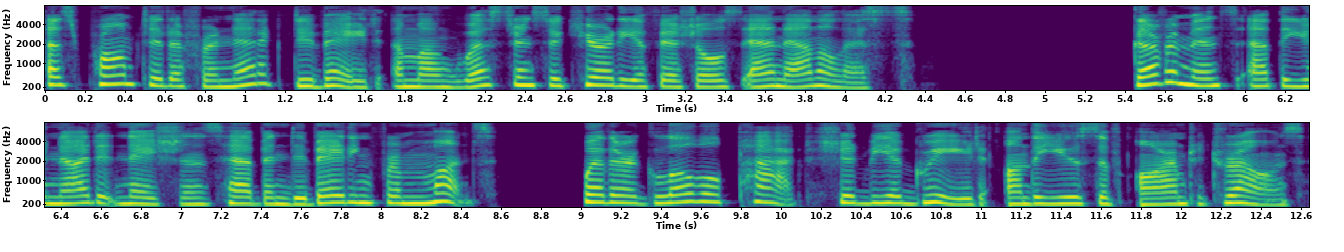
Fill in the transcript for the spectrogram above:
has prompted a frenetic debate among Western security officials and analysts. Governments at the United Nations have been debating for months whether a global pact should be agreed on the use of armed drones,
